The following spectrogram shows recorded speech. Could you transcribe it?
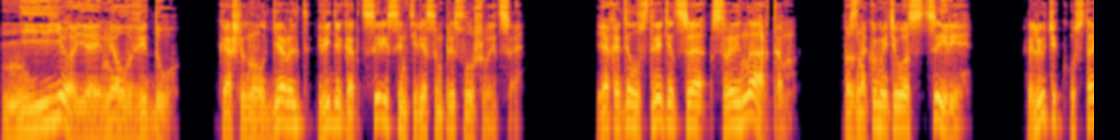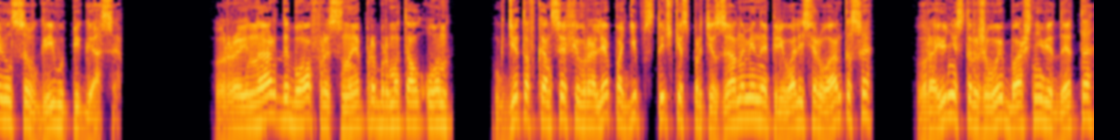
Не ее я имел в виду, кашлянул Геральт, видя, как Цири с интересом прислушивается. Я хотел встретиться с Рейнартом, познакомить его с Цири. Лютик уставился в гриву Пегаса. «Рейнар де Буафресне», — пробормотал он, — «где-то в конце февраля погиб в стычке с партизанами на перевале Сервантеса в районе сторожевой башни Ведетта,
